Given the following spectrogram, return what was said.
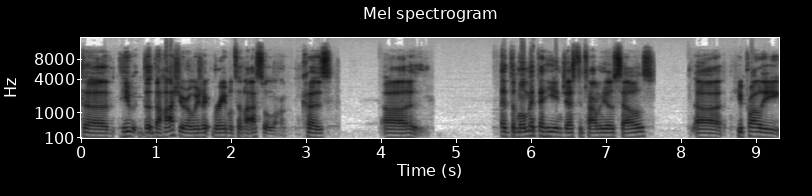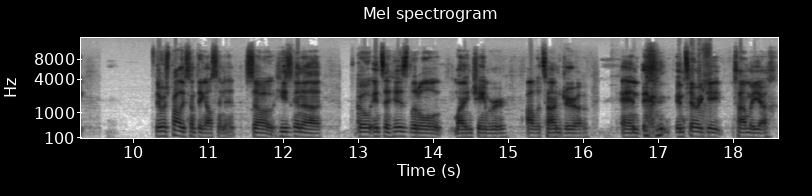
the he the, the Hashira was, were able to last so long because uh, at the moment that he ingested Tamayo's cells, uh, he probably there was probably something else in it. So he's gonna go into his little mind chamber, a and interrogate Tamayo.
